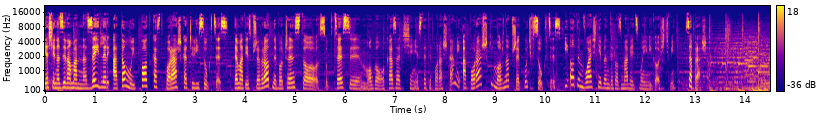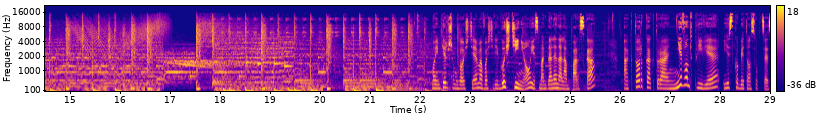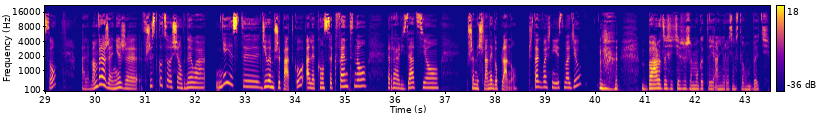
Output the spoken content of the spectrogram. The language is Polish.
Ja się nazywam Anna Zeidler, a to mój podcast Porażka, czyli sukces. Temat jest przewrotny, bo często sukcesy mogą okazać się niestety porażkami, a porażki można przekuć w sukces. I o tym właśnie będę rozmawiać z moimi gośćmi. Zapraszam. Moim pierwszym gościem, a właściwie gościnią jest Magdalena Lamparska, aktorka, która niewątpliwie jest kobietą sukcesu, ale mam wrażenie, że wszystko, co osiągnęła, nie jest y, dziełem przypadku, ale konsekwentną realizacją przemyślanego planu. Czy tak właśnie jest, Madziu? Bardzo się cieszę, że mogę tutaj, Aniu, razem z Tobą być.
